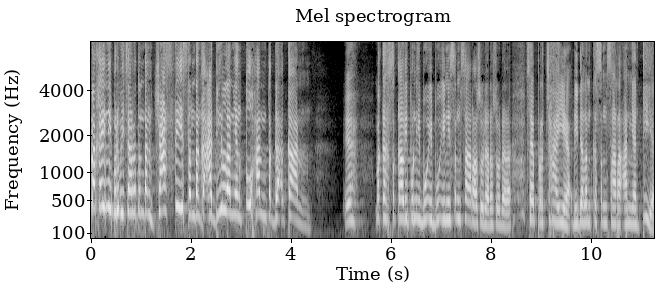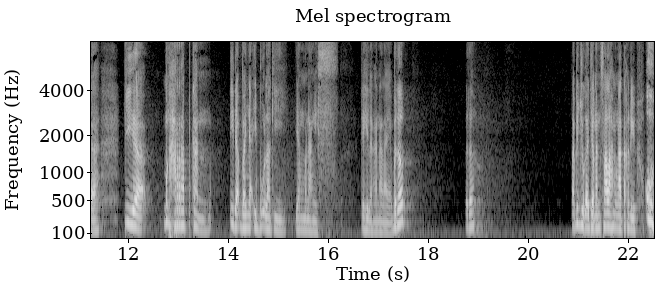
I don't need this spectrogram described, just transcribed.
Maka ini berbicara tentang justice, tentang keadilan yang Tuhan tegakkan. Ya, maka sekalipun ibu-ibu ini sengsara saudara-saudara, saya percaya di dalam kesengsaraannya dia, dia mengharapkan tidak banyak ibu lagi yang menangis kehilangan anaknya. Betul? Betul? Tapi juga jangan salah mengatakan ini, oh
